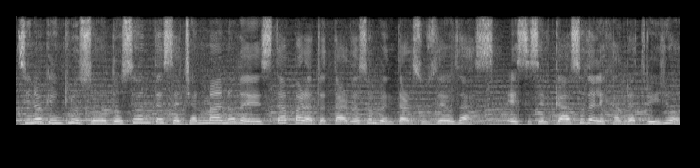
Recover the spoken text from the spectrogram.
sino que incluso docentes echan mano de esta para tratar de solventar sus deudas. Este es el caso de Alejandra Trillo,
